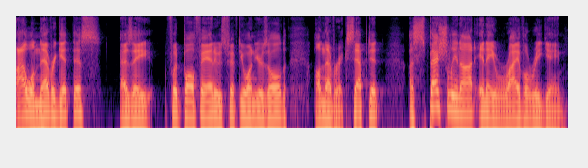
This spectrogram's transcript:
I will never get this as a football fan who's 51 years old. I'll never accept it especially not in a rivalry game.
